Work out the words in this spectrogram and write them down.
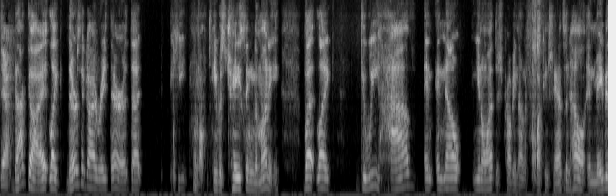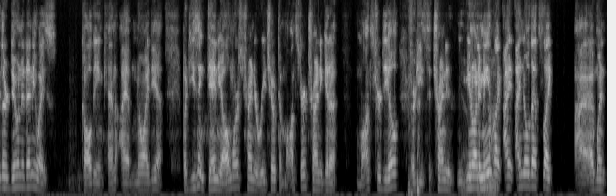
yeah, that guy like there's a guy right there that he well, he was chasing the money but like do we have and and now you know what? There's probably not a fucking chance in hell, and maybe they're doing it anyways. Galdi and Ken, I have no idea. But do you think Danielle Elmore's trying to reach out to Monster, trying to get a monster deal, or do you th- trying to, you know what I mean? Like I, I know that's like I, I went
